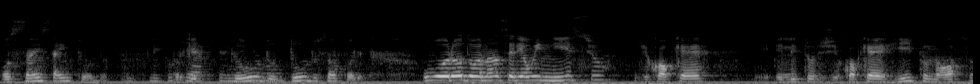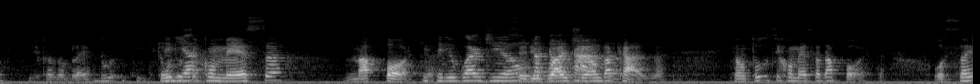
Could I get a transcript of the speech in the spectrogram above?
O San está em tudo. Porque é, tudo, tudo são folhas. O Orodo Onan seria o início de qualquer liturgia, qualquer rito nosso candomblé. Do, que, que Tudo seria, se começa na porta. que seria o guardião Seria o guardião casa. da casa. Então tudo se começa da porta. O San,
